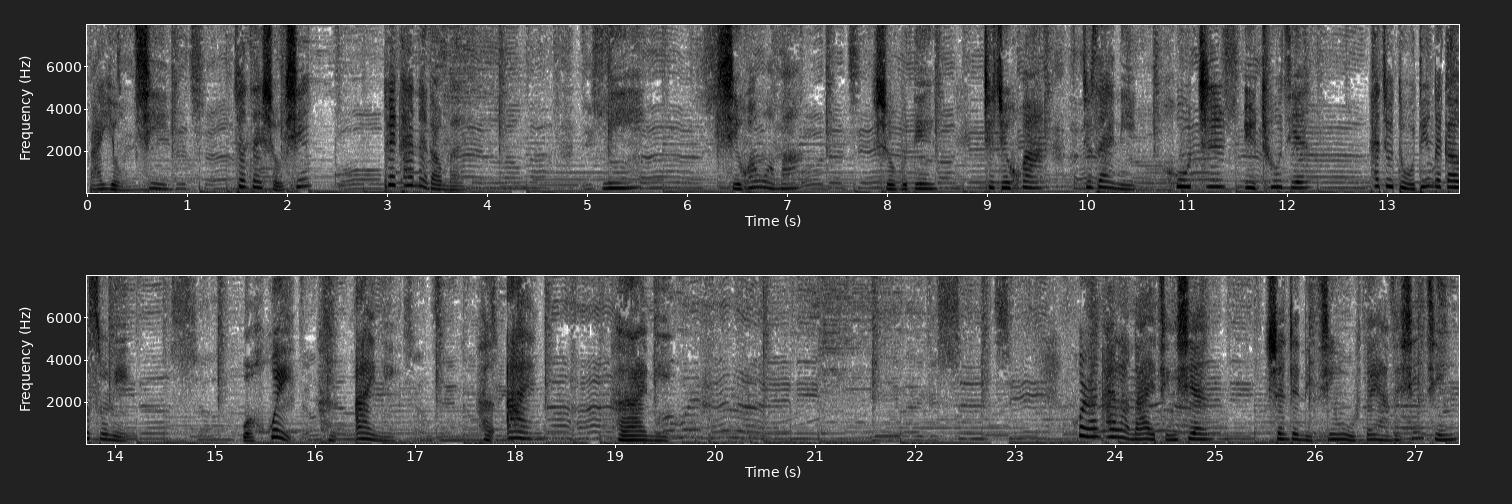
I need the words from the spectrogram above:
把勇气攥在手心，推开那道门。你喜欢我吗？说不定这句话就在你呼之欲出间，他就笃定的告诉你。我会很爱你，很爱，很爱你。忽然开朗的爱情线，顺着你轻舞飞扬的心情，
